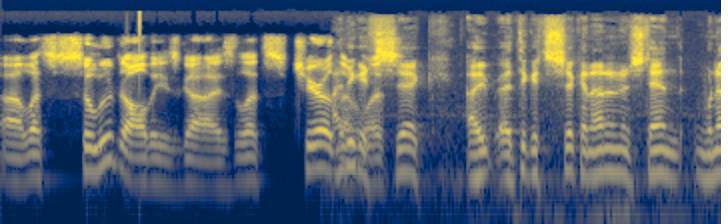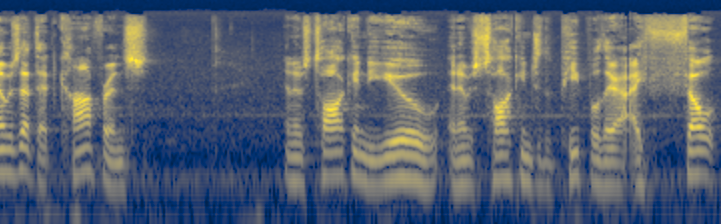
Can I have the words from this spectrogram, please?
Uh, let's salute all these guys. Let's cheer them. I think it's let's... sick. I, I think it's sick, and I don't understand. When I was at that conference, and I was talking to you, and I was talking to the people there, I felt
